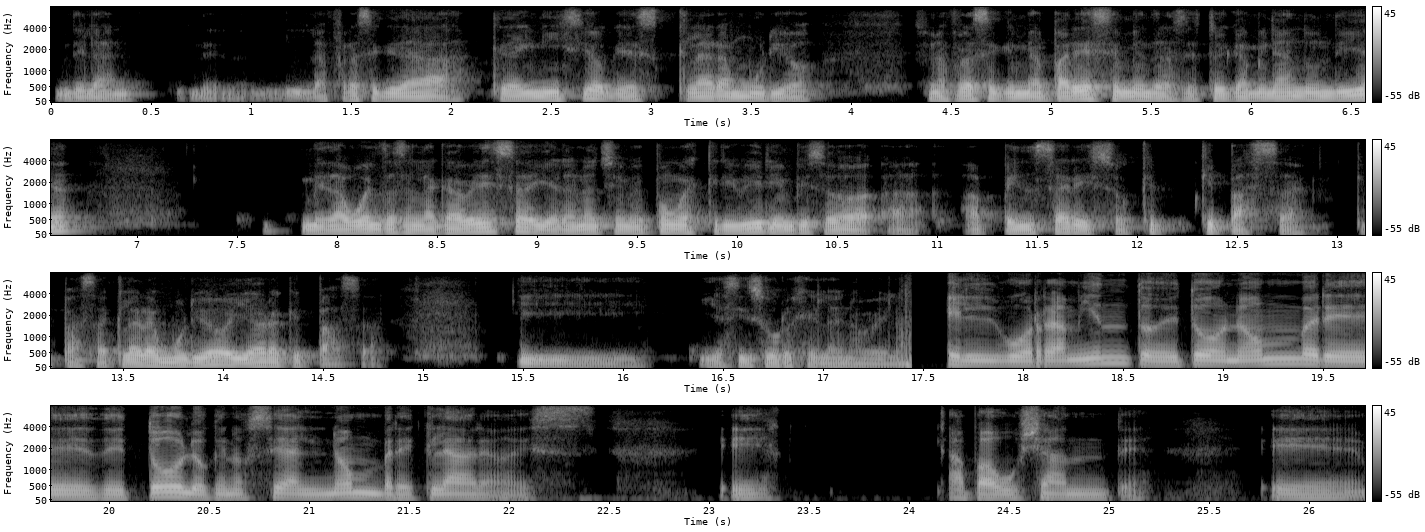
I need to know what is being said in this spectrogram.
de la, frase que da, que da inicio, que es Clara murió. Es una frase que me aparece mientras estoy caminando un día, me da vueltas en la cabeza y a la noche me pongo a escribir y empiezo a, pensar eso, ¿Qué, ¿qué, pasa? ¿Qué pasa? Clara murió y ahora qué pasa? y, así surge la novela. El borramiento de todo nombre, de todo lo que no sea el nombre Clara, es, es apabullante. Eh,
